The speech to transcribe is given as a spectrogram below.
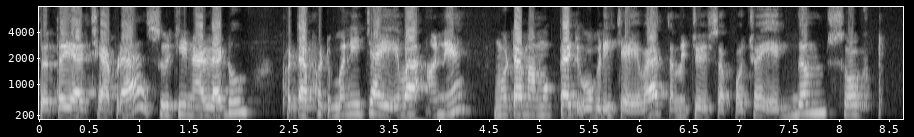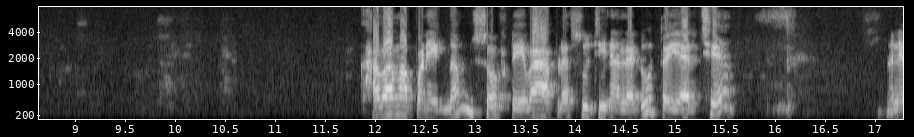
તો તૈયાર છે આપણા સૂજીના લાડુ. ફટાફટ બની જાય એવા અને મોટામાં મૂકતા જ ઓગળી જાય એવા. તમે જોઈ શકો છો, એકદમ સોફ્ટ ખાવામાં પણ એકદમ સોફ્ટ એવા આપણા સૂજીના લાડુ તૈયાર છે. અને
